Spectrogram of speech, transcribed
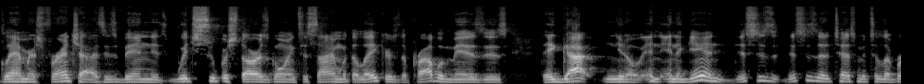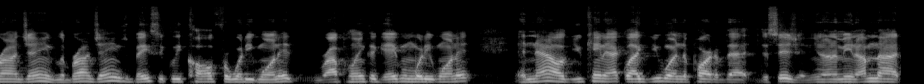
glamorous franchise has been is which superstar is going to sign with the Lakers. The problem is, is they got you know, and and again, this is this is a testament to LeBron James. LeBron James basically called for what he wanted. Rob Pelinka gave him what he wanted, and now you can't act like you weren't a part of that decision. You know what I mean? I'm not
